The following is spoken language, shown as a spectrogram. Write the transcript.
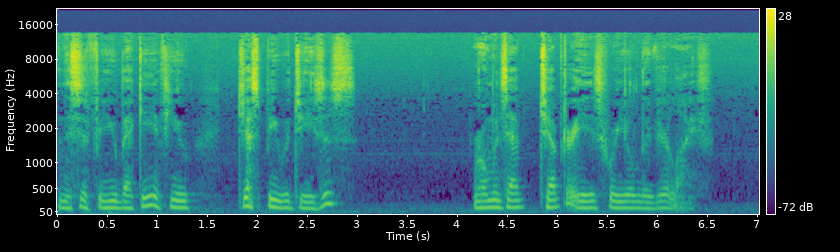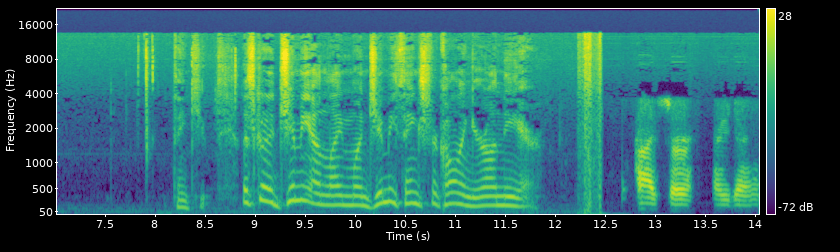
and this is for you, Becky, if you just be with Jesus, Romans chapter 8 is where you'll live your life. Thank you. Let's go to Jimmy on line one. Jimmy, thanks for calling. You're on the air. Hi, sir. How are you doing?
